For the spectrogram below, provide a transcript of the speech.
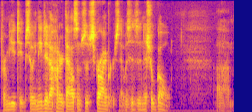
from YouTube. So he needed 100,000 subscribers. That was his initial goal. Um,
